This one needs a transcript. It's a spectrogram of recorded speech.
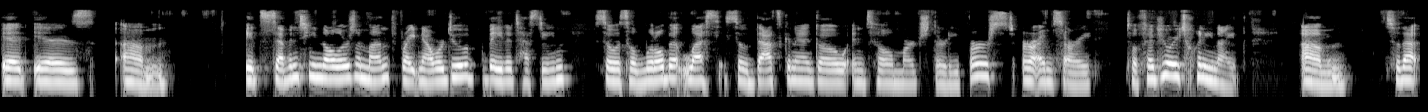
It is um, it's $17 a month. Right now we're doing beta testing. So it's a little bit less. So that's going to go until March 31st, or I'm sorry, till February 29th. Um, so that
